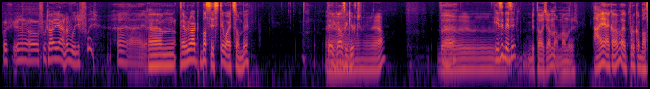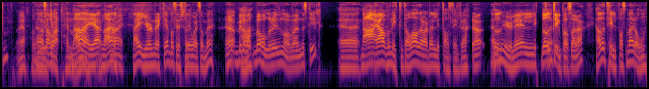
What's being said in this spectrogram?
For, uh, forklar gjerne hvorfor. Uh, ja. Um, jeg ville vært bassist i White Zombie. Det virker ganske kult. Eh, Ja. Det Easy-busy. Bytta kjønn, da, med andre ord. Nei, jeg kan jo bare plukke opp bassen. Ja, du Ja, ikke vært henne. Nei, nei, nei. Nei. nei, Jørn Brekke, bassist i White Zombie. Ja, Ja. Beholder du din nåværende stil? Eh, nei, ja, på 90-tallet hadde det vært litt annen stil, tror jeg. Ja, du, mulig litt du hadde tilpassa deg? Jeg hadde tilpasset meg rollen.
